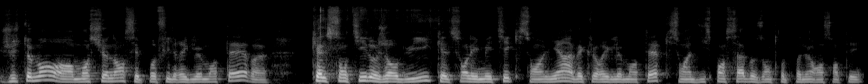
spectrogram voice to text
Justement, en mentionnant ces profils réglementaires, quels sont-ils aujourd'hui? Quels sont les métiers qui sont en lien avec le réglementaire, qui sont indispensables aux entrepreneurs en santé?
